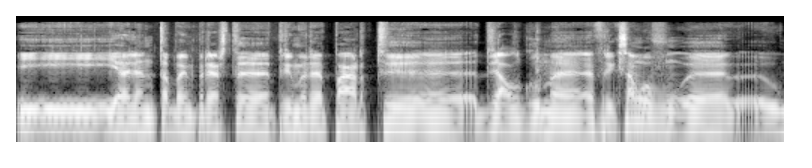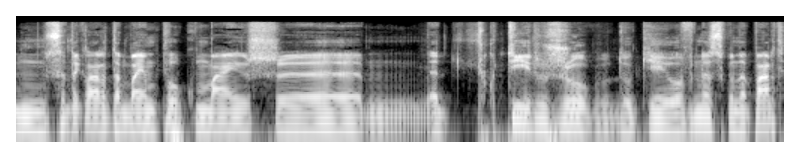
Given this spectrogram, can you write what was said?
E, e, e, olhando também para esta primeira parte uh, de alguma fricção, houve um, uh, um, Santa Clara também um pouco mais uh, a discutir o jogo do que houve na segunda parte.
